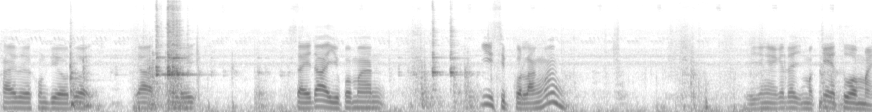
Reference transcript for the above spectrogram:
พายเรือคนเดียวด้วย ยากก็เลยใส่ได้อยู่ประมาณ 20 กว่าลังมั้งเดี๋ยวยังไงก็ได้มาแก้ตัวใหม่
